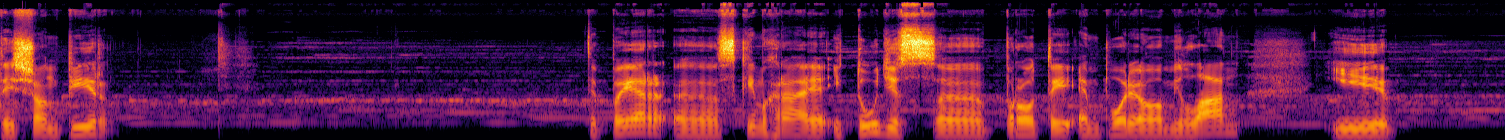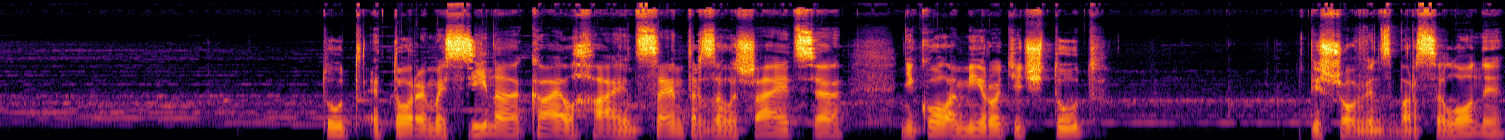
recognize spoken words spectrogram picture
Дейшон Пір. Тепер е, з ким грає Ітудіс е, проти Емпоріо Мілан. І тут Еторе Месіна, Кайл Хайн центр залишається. Нікола Міротіч тут. Пішов він з Барселони.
